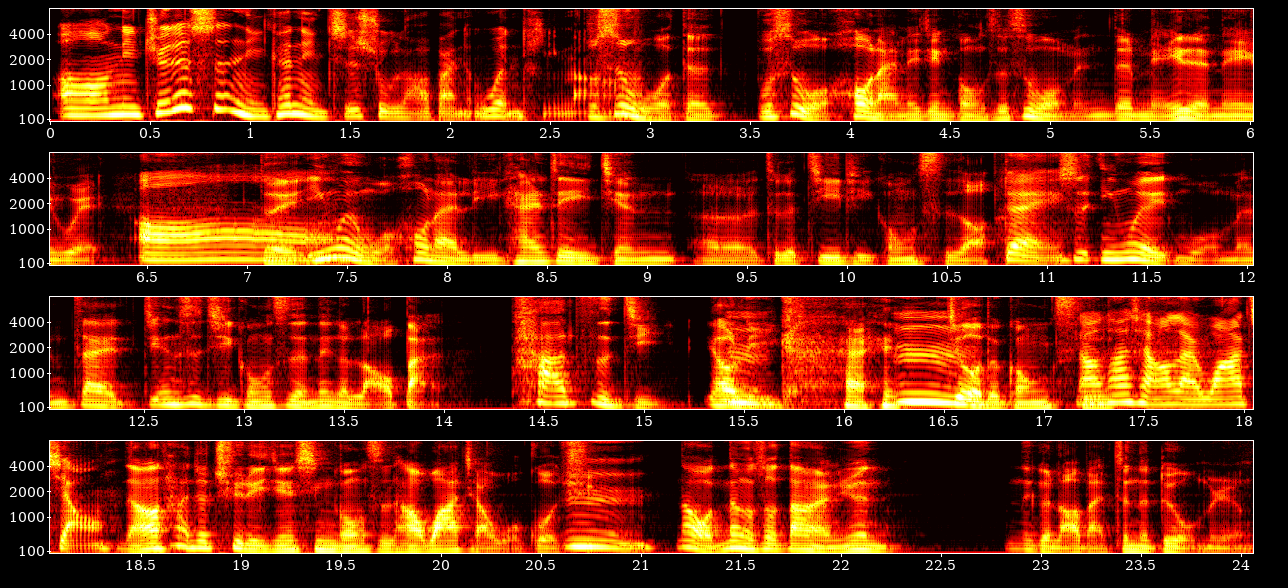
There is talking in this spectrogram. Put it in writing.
哦，你觉得是你跟你直属老板的问题吗？不是我的，不是我后来那间公司，是我们的媒人那一位。哦，对，因为我后来离开这一间呃这个记忆体公司哦，对，是因为我们在监视器公司的那个老板他自己要离开旧的公司，然后他想要来挖角，然后他就去了一间新公司，然后挖角我过去。嗯，那我那个时候当然因为那个老板真的对我们人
